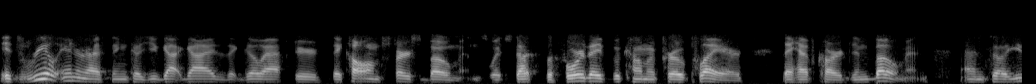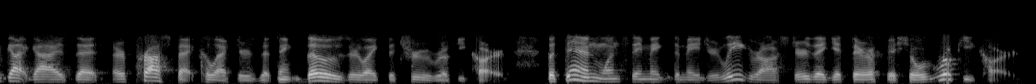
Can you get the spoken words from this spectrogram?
it's real interesting because you've got guys that go after they call them first Bowmans, which that's before they've become a pro player. They have cards in Bowman, and so you've got guys that are prospect collectors that think those are like the true rookie card. But then once they make the major league roster, they get their official rookie cards.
